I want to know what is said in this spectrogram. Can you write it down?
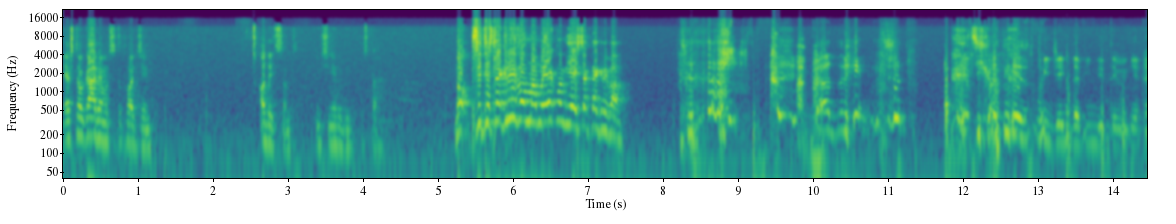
Ja już to ogarniam, o co tu chodzi. Odejdź stąd. Nikt cię nie lubi, spara. No, przecież nagrywam, mamo! Jak mam jeść, jak nagrywam? Kadrin, Cicho. to nie jest twój dzień definitywnie.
